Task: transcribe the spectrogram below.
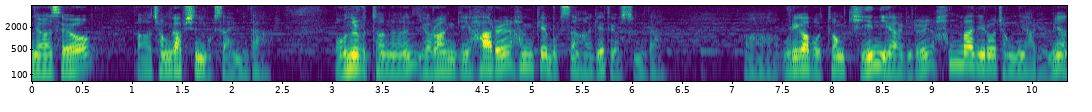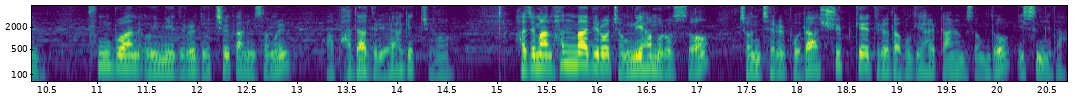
안녕하세요. 어, 정갑신 목사입니다. 오늘부터는 열왕기 하를 함께 묵상하게 되었습니다. 어, 우리가 보통 긴 이야기를 한마디로 정리하려면 풍부한 의미들을 놓칠 가능성을 어, 받아들여야 하겠죠. 하지만 한마디로 정리함으로써 전체를 보다 쉽게 들여다보게 할 가능성도 있습니다.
